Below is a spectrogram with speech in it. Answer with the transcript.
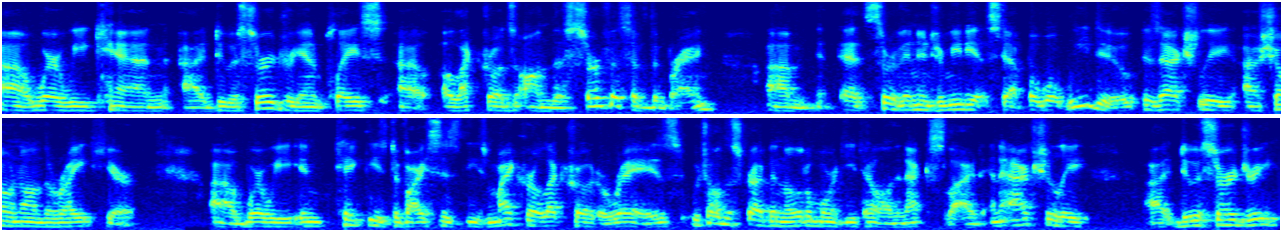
uh, where we can uh, do a surgery and place uh, electrodes on the surface of the brain. Um, sort of an intermediate step. But what we do is actually uh, shown on the right here uh, where we in, take these devices, these microelectrode arrays, which I'll describe in a little more detail on the next slide, and actually uh, do a surgery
